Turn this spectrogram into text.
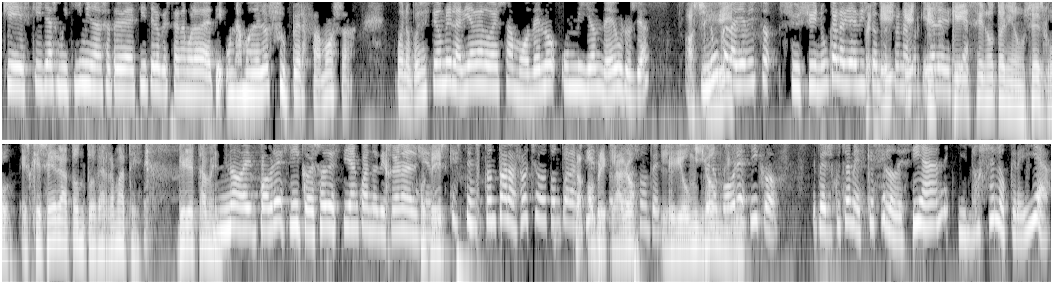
que es que ella es muy tímida, no se atreve a decirte lo que está enamorada de ti. Una modelo súper famosa. Bueno, pues este hombre le había dado a esa modelo un millón de euros ya. ¿Ah, sí? Nunca la había visto, sí, sí, nunca la había visto en persona. Porque es le decía, que ese no tenía un sesgo, es que ese era tonto de remate, directamente. No, el pobrecito, eso decían cuando dijeron, decían, es que este es tonto a las 8, tonto a las 10, Hombre, claro, a las 11. le dio un millón. Pero pobrecito, pero escúchame, es que se lo decían y no se lo creía.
